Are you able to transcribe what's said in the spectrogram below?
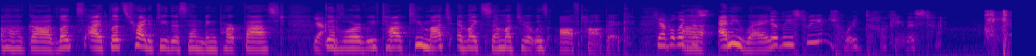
Oh God. Let's I let's try to do this ending part fast. Yeah. Good lord, we've talked too much, and like so much of it was off topic. Yeah, but like Uh, this anyway, At least we enjoyed talking this time.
